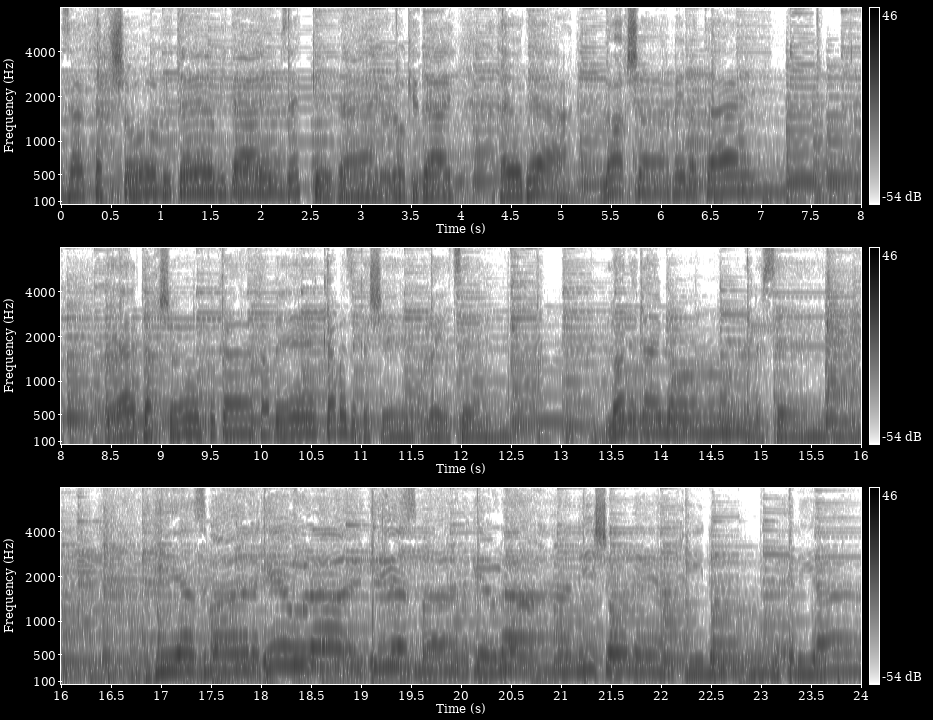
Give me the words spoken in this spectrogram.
אז אל תחשוב יותר מדי אם זה כדאי או לא כדאי, אתה יודע, לא עכשיו, ממתי. ואל תחשוב כל כך הרבה כמה זה קשה או לא יוצא לא נדע אם לא ננסה. הגיע הזמן הגאולה, הגיע הזמן הגאולה. אני שולח לינור ואליהו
